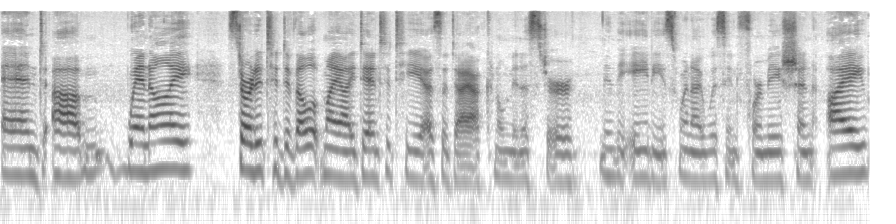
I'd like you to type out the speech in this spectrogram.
And um, when I started to develop my identity as a diaconal minister in the 80s when I was in formation, I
